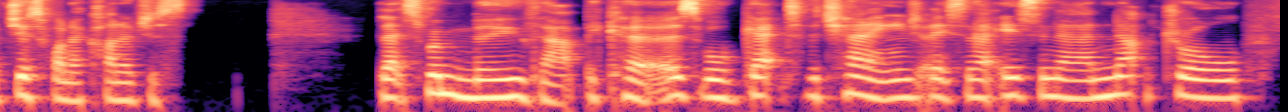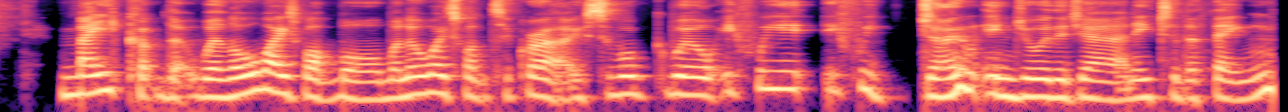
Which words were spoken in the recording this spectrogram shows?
I just want to kind of just let's remove that because we'll get to the change and it's in our, it's in our natural makeup that we'll always want more and we'll always want to grow so we'll, we'll if we if we don't enjoy the journey to the thing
